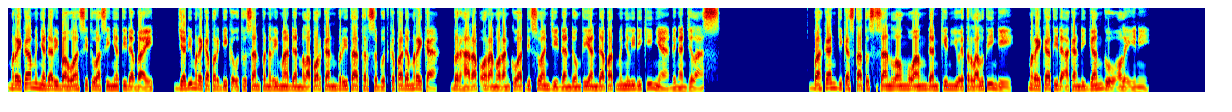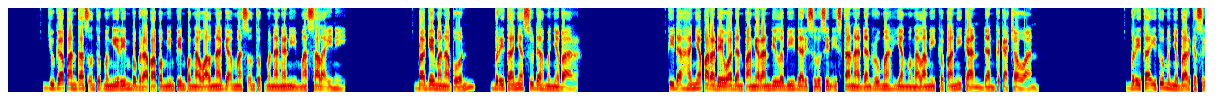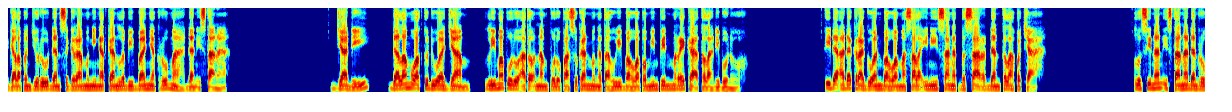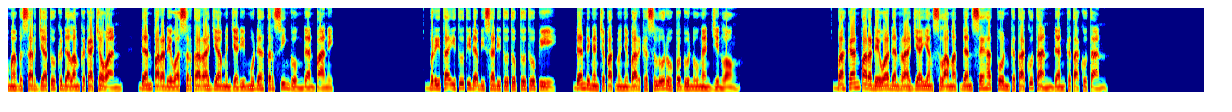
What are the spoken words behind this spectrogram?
Mereka menyadari bahwa situasinya tidak baik, jadi mereka pergi ke utusan penerima dan melaporkan berita tersebut kepada mereka, berharap orang-orang kuat di Suanji dan Dongtian dapat menyelidikinya dengan jelas. Bahkan jika status Zan Longwang dan Qin Yue terlalu tinggi, mereka tidak akan diganggu oleh ini. Juga pantas untuk mengirim beberapa pemimpin pengawal naga emas untuk menangani masalah ini. Bagaimanapun, beritanya sudah menyebar. Tidak hanya para dewa dan pangeran di lebih dari selusin istana dan rumah yang mengalami kepanikan dan kekacauan. Berita itu menyebar ke segala penjuru dan segera mengingatkan lebih banyak rumah dan istana. Jadi, dalam waktu dua jam, 50 atau 60 pasukan mengetahui bahwa pemimpin mereka telah dibunuh. Tidak ada keraguan bahwa masalah ini sangat besar dan telah pecah. Lusinan istana dan rumah besar jatuh ke dalam kekacauan, dan para dewa serta raja menjadi mudah tersinggung dan panik. Berita itu tidak bisa ditutup-tutupi, dan dengan cepat menyebar ke seluruh pegunungan Jinlong. Bahkan para dewa dan raja yang selamat dan sehat pun ketakutan dan ketakutan.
